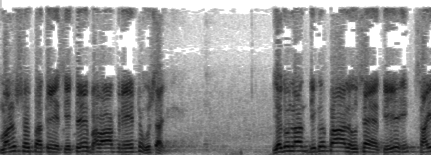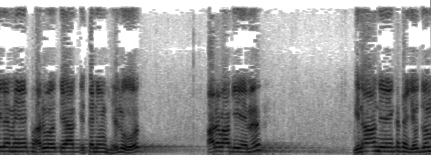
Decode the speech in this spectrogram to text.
මනුෂ්‍ය ප්‍රතේ සිට භවග්‍රේට උසයි. යොදුන් දිගපාල උස ඇති සෛලමේ පර්වතයක් එතනින් හෙළුවොත් අර වගේම විනාඩියකට යොදුන්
